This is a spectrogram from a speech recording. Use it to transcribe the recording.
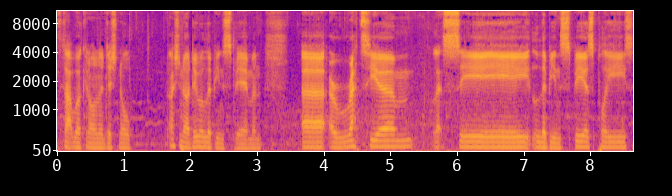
start working on an additional... Actually, no, do a Libyan Spearman. Uh, let's see. Libyan Spears, please.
